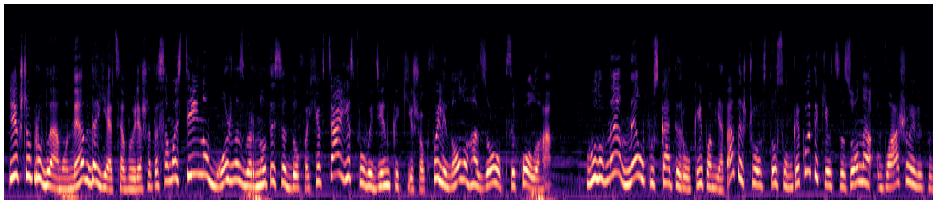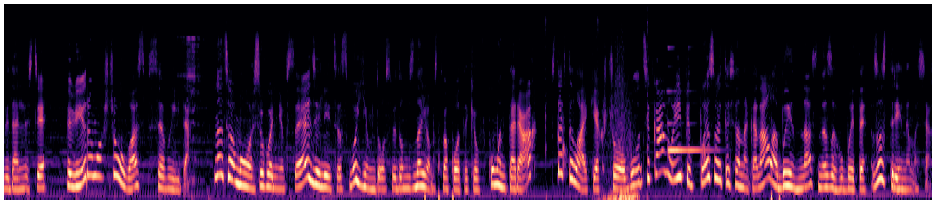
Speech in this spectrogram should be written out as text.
Якщо проблему не вдається вирішити самостійно, можна звернутися до фахівця із поведінки кішок, фелінолога, зоопсихолога. Головне не опускати руки і пам'ятати, що стосунки котиків це зона вашої відповідальності. Віримо, що у вас все вийде. На цьому сьогодні все. Діліться своїм досвідом знайомства котиків в коментарях. Ставте лайк, якщо було цікаво, і підписуйтеся на канал, аби нас не загубити. Зустрінемося.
